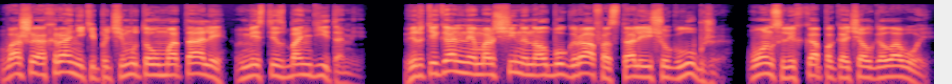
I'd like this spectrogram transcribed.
ваши охранники почему-то умотали вместе с бандитами. Вертикальные морщины на лбу графа стали еще глубже. Он слегка покачал головой.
